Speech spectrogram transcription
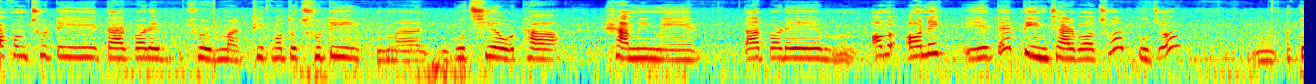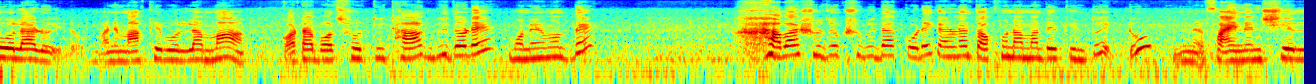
রকম ছুটি, তারপরে ঠিকমতো ছুটি গুছিয়ে ওঠা, স্বামী, মেয়ের, তারপরে অনেক ইয়েতে তিন, চার বছর পুজো তোলা রইল। মানে মাকে বললাম, মা, কটা বছর তুই থাক ভিতরে, মনের মধ্যে? আবার সুযোগ সুবিধা করে, কেননা তখন আমাদের কিন্তু একটু ফাইন্যান্সিয়াল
